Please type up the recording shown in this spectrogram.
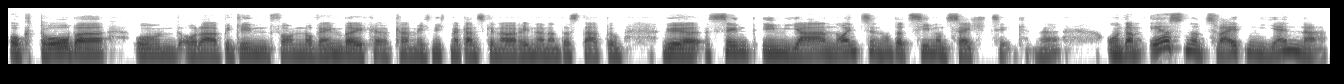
Oktober und oder Beginn von November. Ich äh, kann mich nicht mehr ganz genau erinnern an das Datum. Wir sind im Jahr 1967. Ne? Und am 1. und 2. Jänner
